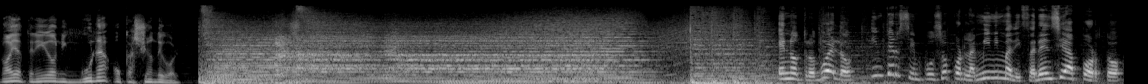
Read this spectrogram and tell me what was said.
no haya tenido ninguna ocasión de gol. En otro duelo, Inter se impuso por la mínima diferencia a Porto.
